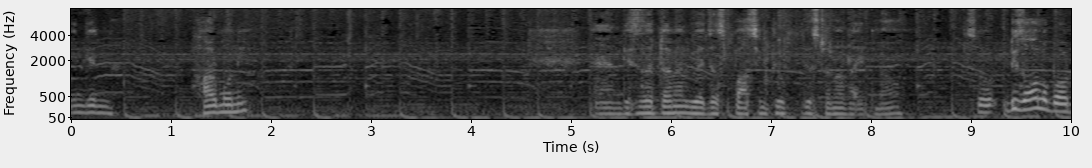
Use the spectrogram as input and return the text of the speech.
indian harmony. And this is a tunnel we are just passing through this tunnel right now. So it is all about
